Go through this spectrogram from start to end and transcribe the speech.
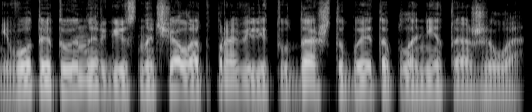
И вот эту энергию сначала отправили туда, чтобы эта планета ожила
